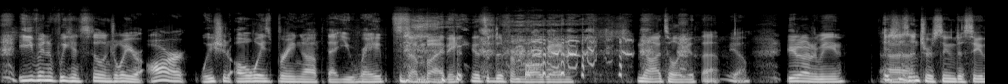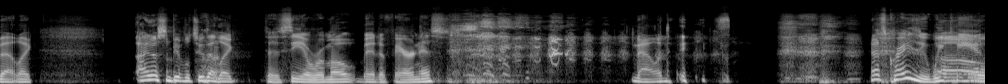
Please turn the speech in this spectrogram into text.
yeah. even if we can still enjoy your art, we should always bring up that you raped somebody. It's a different ball game. no, I totally get that. Yeah, you know what I mean? it's just Uh, interesting to see that. Like, I know some people too that like to see a remote bit of fairness. nowadays. That's crazy. We Oh, can't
